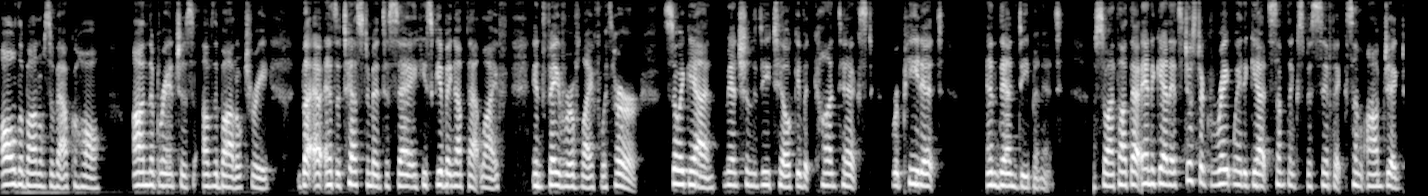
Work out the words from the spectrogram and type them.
all the bottles of alcohol on the branches of the bottle tree, but as a testament to say he's giving up that life in favor of life with her. So again, mention the detail, give it context, repeat it, and then deepen it. So I thought that, and again, it's just a great way to get something specific, some object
